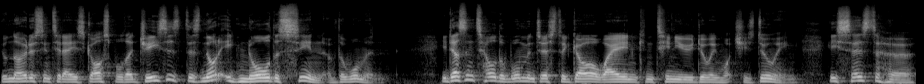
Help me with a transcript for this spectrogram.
You'll notice in today's gospel that Jesus does not ignore the sin of the woman. He doesn't tell the woman just to go away and continue doing what she's doing. He says to her,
